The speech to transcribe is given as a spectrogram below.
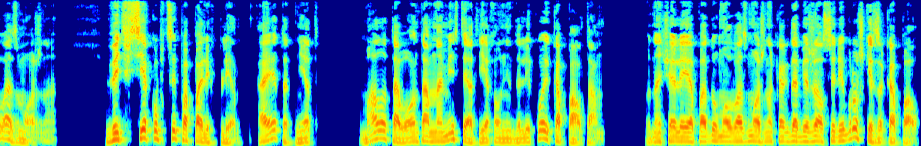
возможно. Ведь все купцы попали в плен, а этот нет. Мало того, он там на месте отъехал недалеко и копал там. Вначале я подумал, возможно, когда бежал серебрушки закопал,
